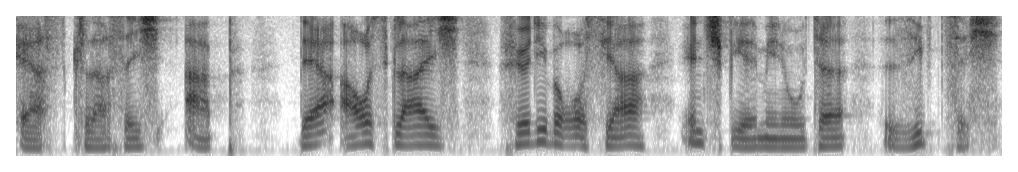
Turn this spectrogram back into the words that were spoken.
erstklassig ab. Der Ausgleich für die Borussia in Spielminute 70.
